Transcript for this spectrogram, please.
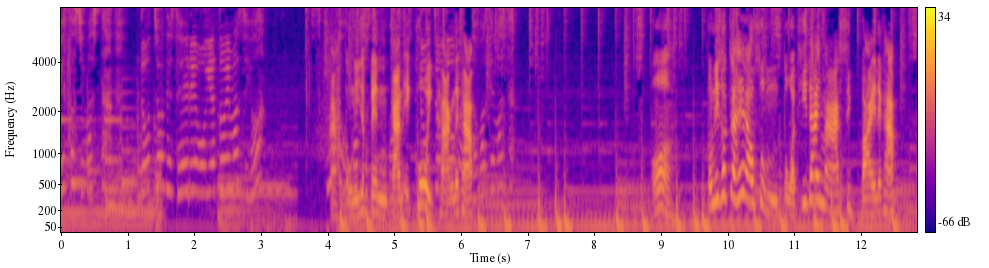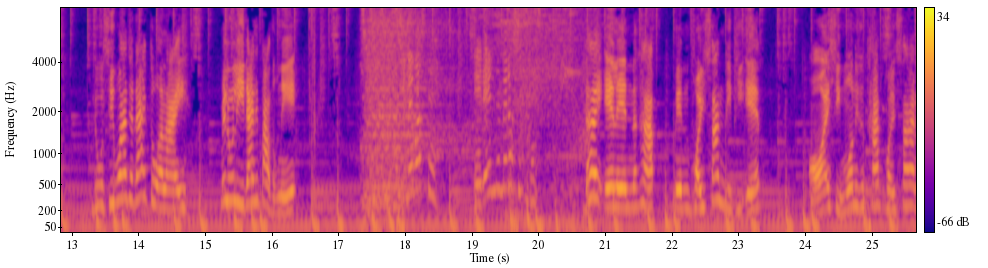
ゲットしました อะตรงนี้จะเป็นการเอ็กโคอีกครั้งนะครับอ๋อตรงนี้เขาจะให้เราสุ่มตั๋วที่ได้มา 10 ใบนะครับ ดูซิว่าจะได้ตัวอะไร ไม่รู้รีได้หรือเปล่าตรงนี้ ได้เอเลนนะครับ เป็นพอยซัน DPS อ๋อ ไอสีม่วงนี่คือธาตุพอยซัน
